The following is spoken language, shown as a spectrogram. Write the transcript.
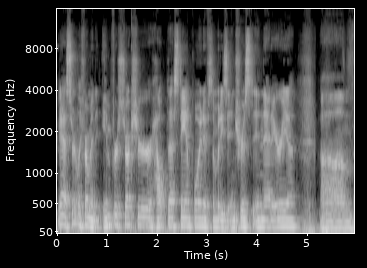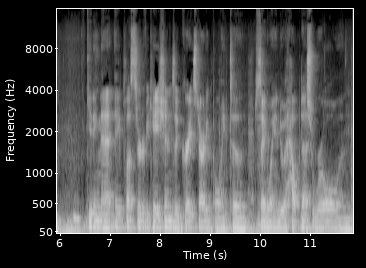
Yeah, certainly from an infrastructure help desk standpoint, if somebody's interested in that area, um, getting that A plus certification is a great starting point to segue into a help desk role and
